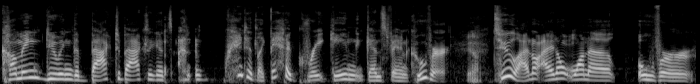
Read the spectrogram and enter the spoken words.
coming doing the back to backs against granted like they had a great game against Vancouver yeah. too. I don't I don't want to over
